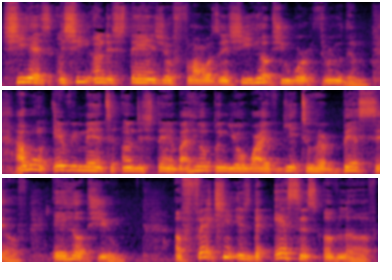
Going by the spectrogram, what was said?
She has she understands your flaws and she helps you work through them. I want every man to understand by helping your wife get to her best self, it helps you. Affection is the essence of love.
